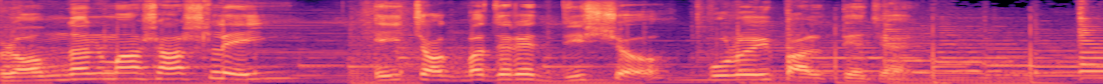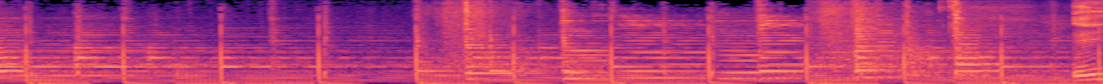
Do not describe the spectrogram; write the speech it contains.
রমজান মাস আসলেই এই চকবাজারের দৃশ্য পুরোই পাল্টে যায় এই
